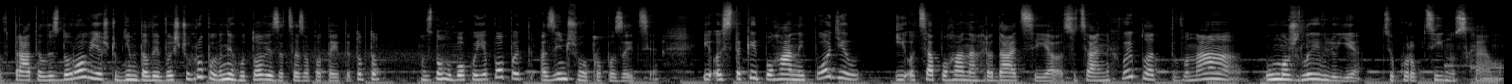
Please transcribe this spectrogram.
втратили здоров'я, щоб їм дали вищу групу, вони готові за це заплатити. Тобто, з одного боку є попит, а з іншого пропозиція. І ось такий поганий поділ. І оця погана градація соціальних виплат вона уможливлює цю корупційну схему.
